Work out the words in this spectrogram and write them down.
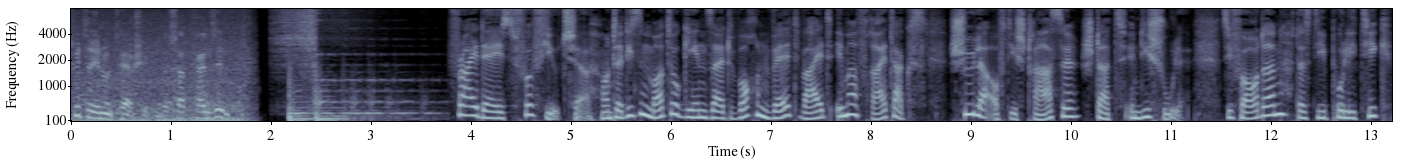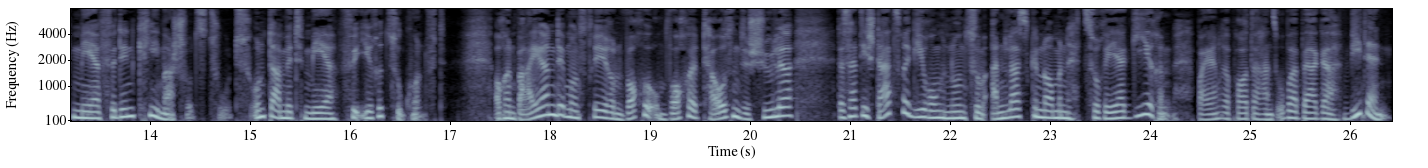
Twitter hin und her schicken. Das hat keinen Sinn. Fridays for Future. Unter diesem Motto gehen seit Wochen weltweit immer freitags Schüler auf die Straße statt in die Schule. Sie fordern, dass die Politik mehr für den Klimaschutz tut und damit mehr für ihre Zukunft. Auch in Bayern demonstrieren Woche um Woche tausende Schüler. Das hat die Staatsregierung nun zum Anlass genommen, zu reagieren. Bayern-Reporter Hans Oberberger, wie denn?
